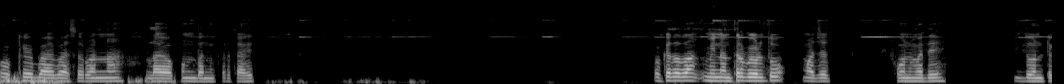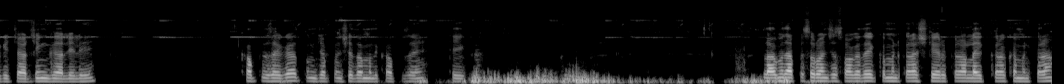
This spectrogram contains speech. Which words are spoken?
ओके बाय बाय सर्वांना. लाईव्ह आपण बंद करत आहेत. ओके दादा मी नंतर बोलतो माझ्या फोनमध्ये. दोन टक्के चार्जिंग झालेली आहे. कापूस आहे का? तुमच्या पण शेतामध्ये कापूस आहे. ठीक आहे. लाईव्हमध्ये आपल्या सर्वांचे स्वागत आहे. कमेंट करा शेअर करा लाईक करा कमेंट करा.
